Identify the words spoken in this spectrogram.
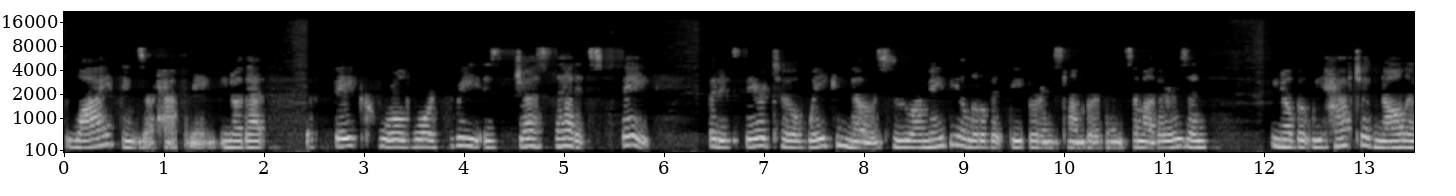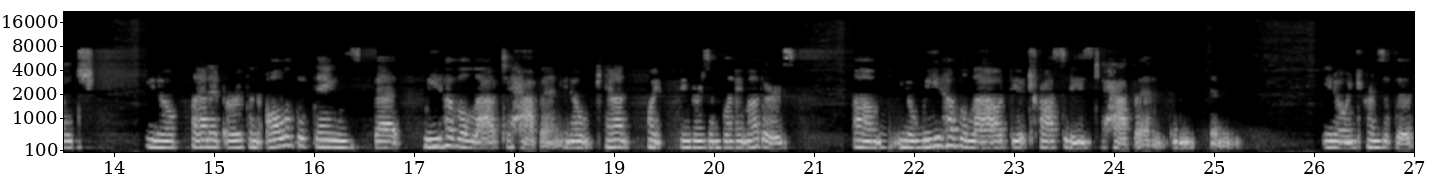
why things are happening, you know, that the fake World War III is just that, it's fake. But it's there to awaken those who are maybe a little bit deeper in slumber than some others. And, you know, but we have to acknowledge, you know, planet Earth and all of the things that we have allowed to happen. You know, we can't point fingers and blame others. Um, you know, we have allowed the atrocities to happen and, and you know, in terms of the,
